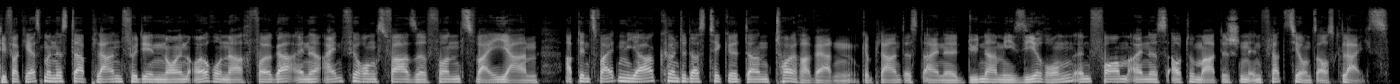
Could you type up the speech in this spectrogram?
Die Verkehrsminister planen für den 9-Euro-Nachfolger eine Einführungsphase von zwei Jahren. Ab dem zweiten Jahr könnte das Ticket dann teurer werden. Geplant ist eine Dynamisierung in Form eines automatischen Inflationsausgleichs.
